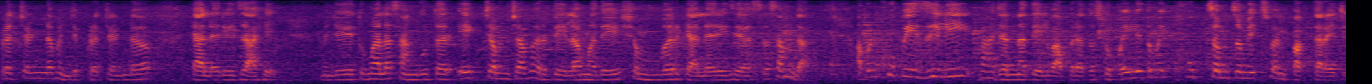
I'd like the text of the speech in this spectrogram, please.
प्रचंड म्हणजे प्रचंड कॅलरीज आहे. म्हणजे तुम्हाला सांगू तर एक चमचाभर तेलामध्ये शंभर कॅलरीज आहे असं समजा. आपण खूप इझिली भाज्यांना तेल वापरत असतो. पहिले तर मी खूप चमचमीत स्वयंपाक करायचे.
